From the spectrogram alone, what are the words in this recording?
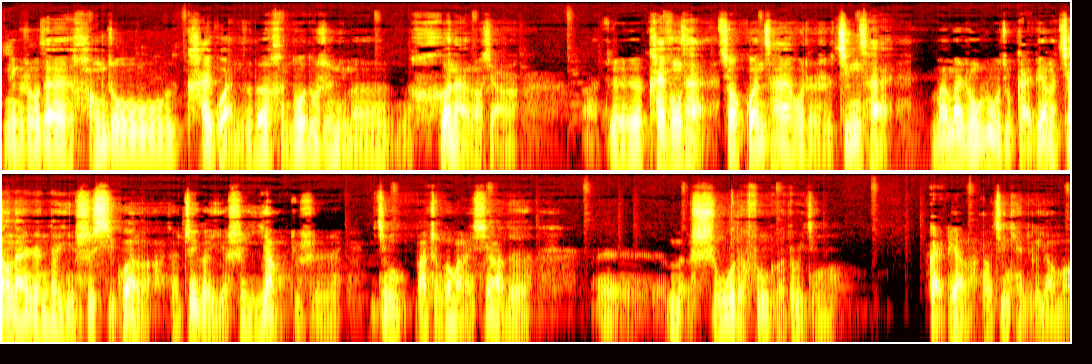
那个时候在杭州开馆子的很多都是你们河南老乡啊，这开封菜叫官菜或者是京菜，慢慢融入就改变了江南人的饮食习惯了。这个也是一样，就是已经把整个马来西亚的呃食物的风格都已经改变了，到今天这个样貌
